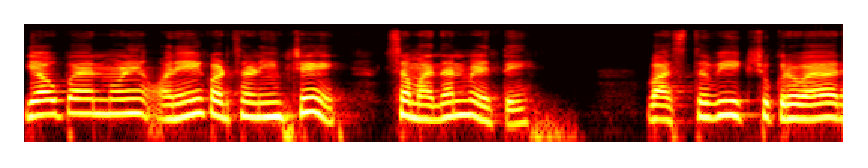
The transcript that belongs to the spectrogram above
या उपायांमुळे अनेक अडचणींचे समाधान मिळते. वास्तविक शुक्रवार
